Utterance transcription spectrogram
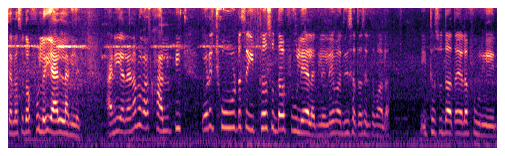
त्यालासुद्धा फुलं यायला लागलेत. आणि याला ना बघा खालपी एवढं छोटंसं इथंसुद्धा फुलं यायला लागलेलं आहे. दिसत असेल तुम्हाला. इथंसुद्धा आता याला फुल येईल.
